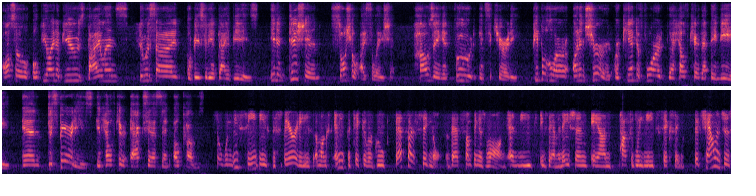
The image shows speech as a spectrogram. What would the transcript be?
also opioid abuse, violence, suicide, obesity, and diabetes. In addition, social isolation, housing and food insecurity, people who are uninsured or can't afford the health care that they need, and disparities in healthcare access and outcomes so when we see these disparities amongst any particular group, that's our signal that something is wrong and needs examination and possibly needs fixing. The challenges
